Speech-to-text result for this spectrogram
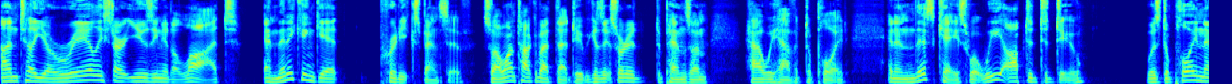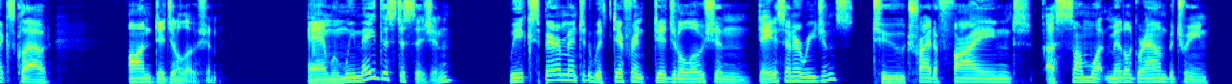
until you really start using it a lot, and then it can get pretty expensive. So I want to talk about that too, because it sort of depends on how we have it deployed. And in this case, what we opted to do was deploy Nextcloud on DigitalOcean. And when we made this decision, we experimented with different DigitalOcean data center regions to try to find a somewhat middle ground between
